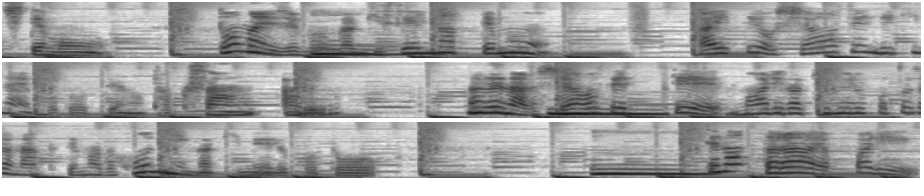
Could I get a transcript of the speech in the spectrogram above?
してもどんなに自分が犠牲になっても相手を幸せにできないことっていうのたくさんある。なぜなら幸せって周りが決めることじゃなくてまず本人が決めること。ってなったらやっぱり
